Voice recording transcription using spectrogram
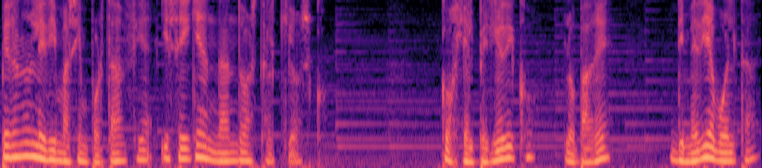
pero no le di más importancia y seguí andando hasta el kiosco. Cogí el periódico, lo pagué, di media vuelta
